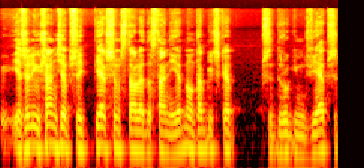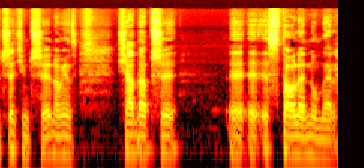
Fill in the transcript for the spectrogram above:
jeżeli usiądzie przy pierwszym stole, dostanie jedną tabliczkę, przy drugim dwie, przy trzecim trzy, no więc siada przy y, stole numer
